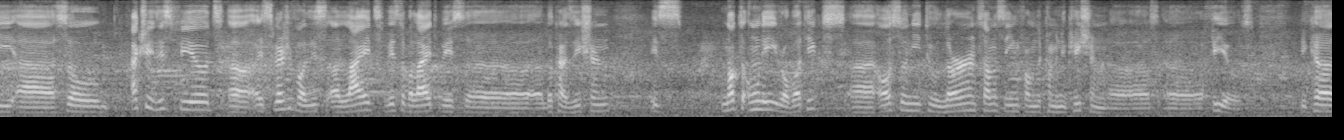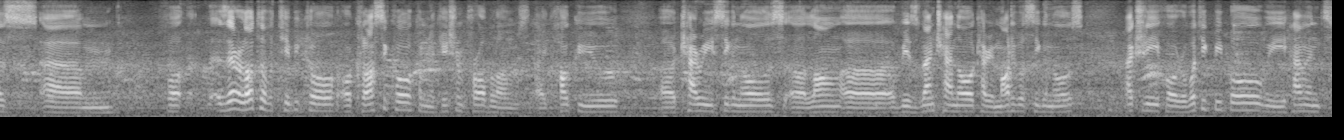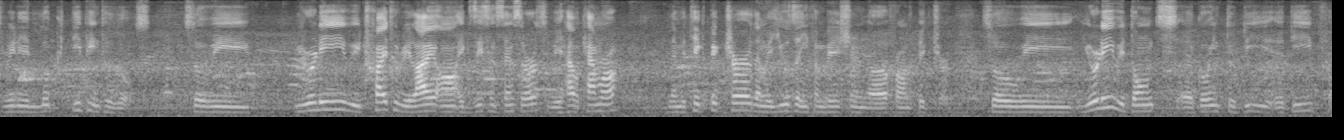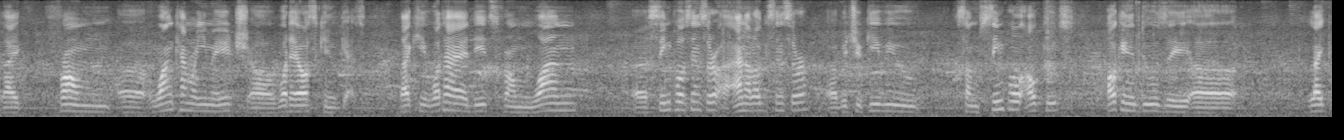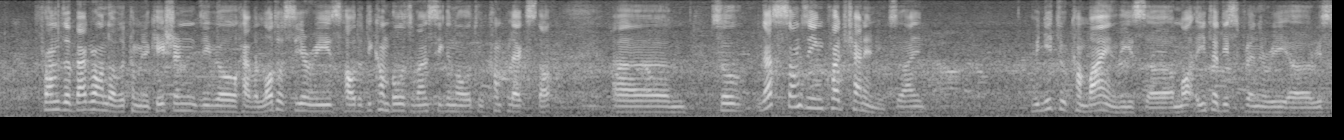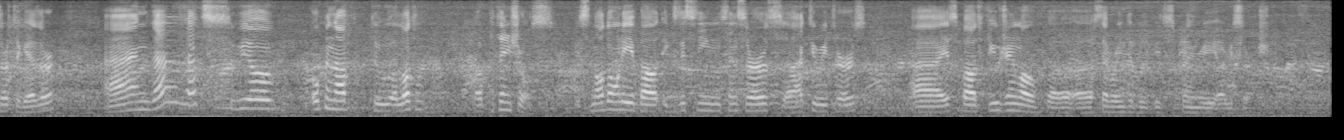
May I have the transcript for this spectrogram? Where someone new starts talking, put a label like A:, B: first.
A: Uh, so actually this field, uh, especially for this uh, light, visible light-based uh, localization, is not only robotics, uh, also need to learn something from the communication uh, fields because um, for, there are a lot of typical or classical communication problems like how can you carry signals along with one channel, carry multiple signals. Actually, for robotic people, we haven't really looked deep into those. So we usually we try to rely on existing sensors. We have a camera, then we take picture, then we use the information uh, from the picture. So we usually we don't uh, go into de deep like from uh, one camera image. Uh, what else can you get? Like what I did from one uh, simple sensor, analog sensor, uh, which give you some simple outputs. How can you do the like from the background of the communication, they will have a lot of theories how to decompose one signal to complex stuff. Um, so that's something quite challenging. So I, we need to combine these uh, interdisciplinary uh, research together, and that that's will open up to a lot of uh, potentials. It's not only about existing sensors, uh, actuators. Uh, it's about fusion of uh, several interdisciplinary research.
